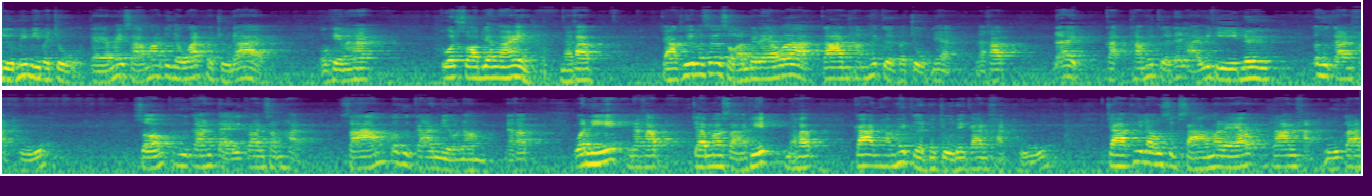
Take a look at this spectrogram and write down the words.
หรือไม่มีประจุ แต่ไม่สามารถที่จะวัดประจุได้โอเคไหมฮะตรวจสอบยังไงนะครับ จากที่มาสเตอร์สอนไปแล้วว่าการทำให้เกิดประจุเนี่ยนะครับ ได้กะทำให้เกิดได้หลายวิธีหนึ่งก็คือการขัดถูสองก็คือการแตะหรือการสัมผัสสามก็คือการเหนี่ยวนำนะครับ วันนี้นะครับจะมาสาธิตนะครับ การทำให้เกิดประจุโดยการขัดถู จากที่เราศึกษามาแล้ว การขัดถูกัน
